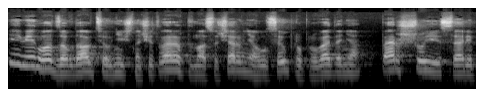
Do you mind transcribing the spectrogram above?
І він от завдав цього в ніч на четвер, 12 червня, оголосив про проведення першої серії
